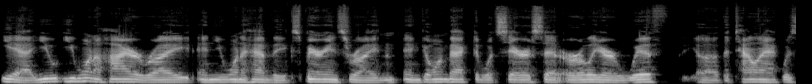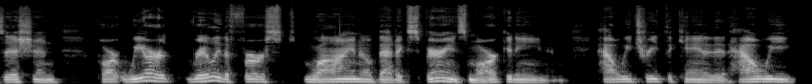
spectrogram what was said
yeah, you, you want to hire right and you want to have the experience right. And, and going back to what Sara said earlier with uh, the talent acquisition, part, we are really the first line of that experience marketing and how we treat the candidate, how we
